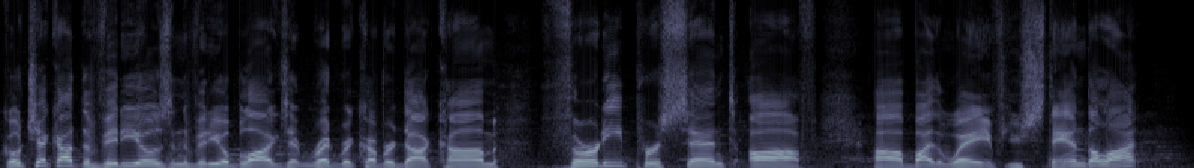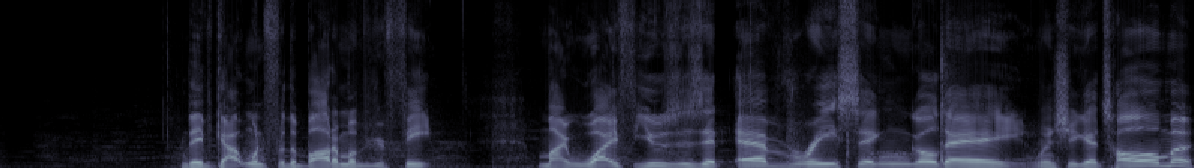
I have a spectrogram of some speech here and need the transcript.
Go check out the videos and the video blogs at redrecover.com. 30% off. Uh, by the way, if you stand a lot, they've got one for the bottom of your feet. My wife uses it every single day. When she gets home,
